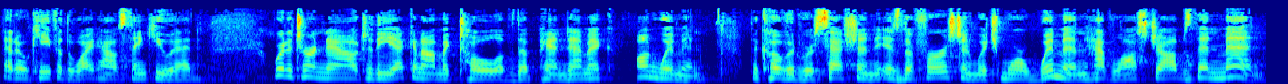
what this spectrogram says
Ed O'Keefe at the White House. Thank you, Ed. We're going to turn now to the economic toll of the pandemic on women. The COVID recession is the first in which more women have lost jobs than men.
